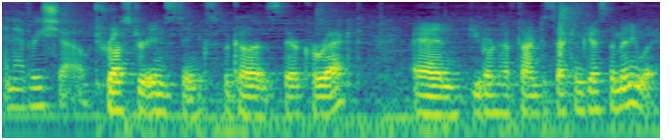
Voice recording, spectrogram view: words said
and every show. Trust your instincts because they're correct and you don't have time to second guess them anyway.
